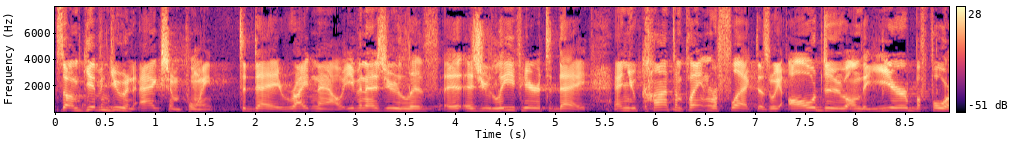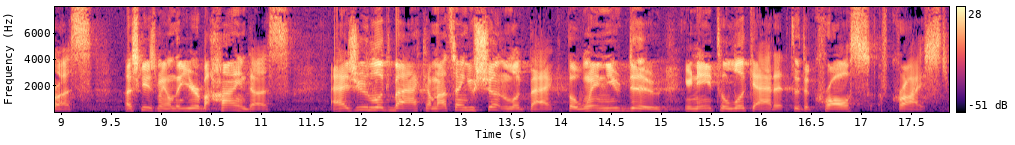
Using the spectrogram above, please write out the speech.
So I'm giving you an action point today, right now, even as you live, as you leave here today, and you contemplate and reflect, as we all do, on the year before us. Excuse me, on the year behind us as you look back, I'm not saying you shouldn't look back, but when you do, you need to look at it through the cross of Christ,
